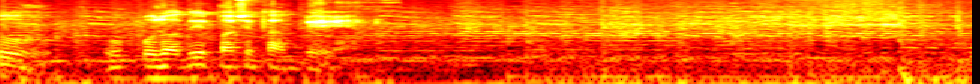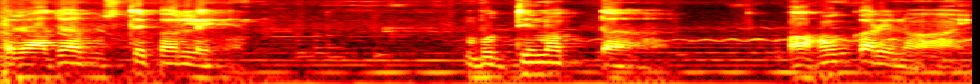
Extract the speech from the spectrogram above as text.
ও প্রজাদের পাশে থাকবেন রাজা বুঝতে পারলেন, বুদ্ধিমত্তা অহংকারে নয়,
